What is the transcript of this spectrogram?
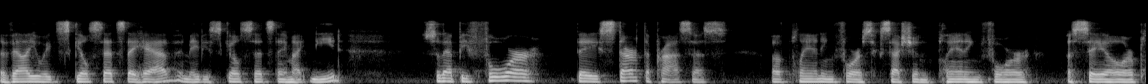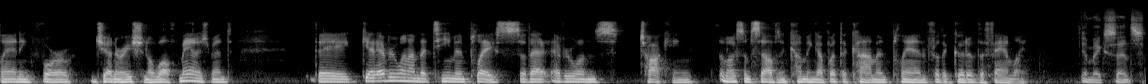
evaluate skill sets they have and maybe skill sets they might need so that before they start the process of planning for a succession, planning for a sale, or planning for generational wealth management, they get everyone on the team in place so that everyone's talking amongst themselves and coming up with a common plan for the good of the family. It makes sense.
